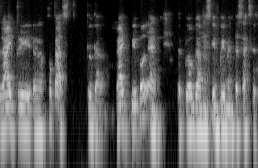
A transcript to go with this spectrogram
rightly uh, focused to the right people and the program is implemented successfully.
